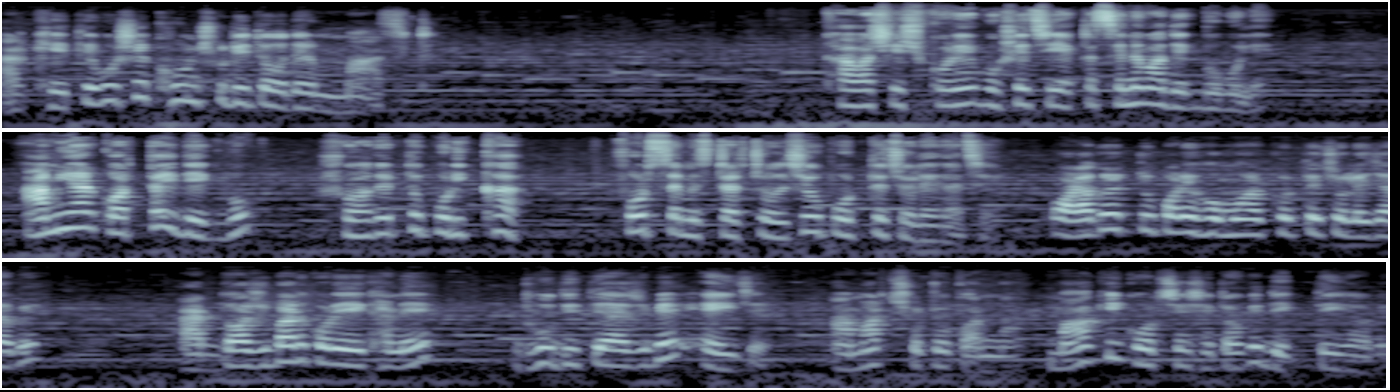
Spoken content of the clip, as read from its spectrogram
আর খেতে বসে খুনসুটি তো ওদের মাস্ট খাওয়া শেষ করে বসেছি একটা সিনেমা দেখব বলে। আমি আর কর্তাই দেখব, সোহাগের তো পরীক্ষা। ফোর্থ সেমিস্টার চলছে, ও পড়তে চলে গেছে। পড়াগো একটু পরে হোমওয়ার্ক করতে চলে যাবে। আর দশবার করে এখানে ধু দিতে আসবে, এই যে, আমার ছোট কন্যা। মা কি করছে সেটা ওকে দেখতেই হবে।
